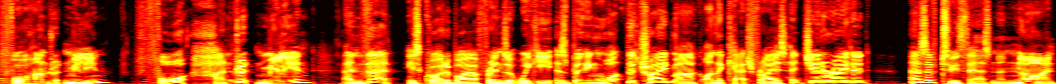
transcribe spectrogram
400 million? 400 million? And that is quoted by our friends at Wiki as being what the trademark on the catchphrase had generated as of 2009.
